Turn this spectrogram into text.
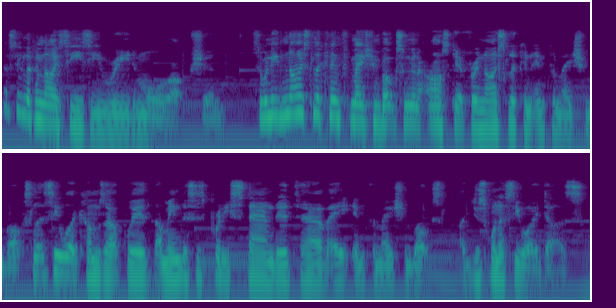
Let's do like a nice easy read more option. So we need a nice looking information box. I'm going to ask it for a nice looking information box. Let's see what it comes up with. I mean, this is pretty standard to have a information box. I just want to see what it does.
